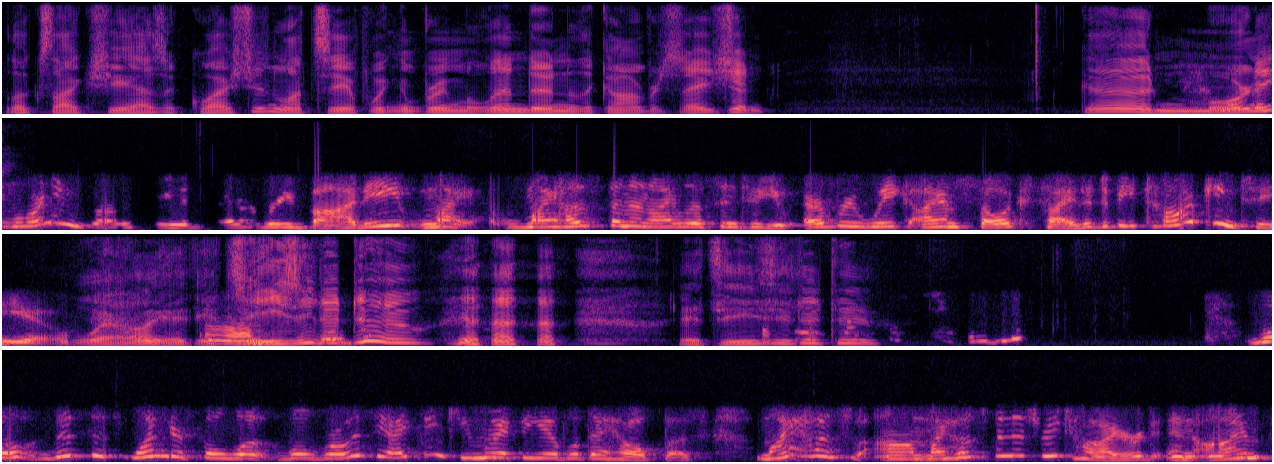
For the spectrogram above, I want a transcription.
looks like she has a question. Let's see if we can bring Melinda into the conversation. Good morning. Good morning, Rosie, and everybody. My my husband and I listen to you every week. I am so excited to be talking to you. Well, it, it's Um, easy to do. it's easy to do. Well, this is wonderful. Well, well, Rosie, I think you might be able to help us. My husband, um, my husband is retired, and I'm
